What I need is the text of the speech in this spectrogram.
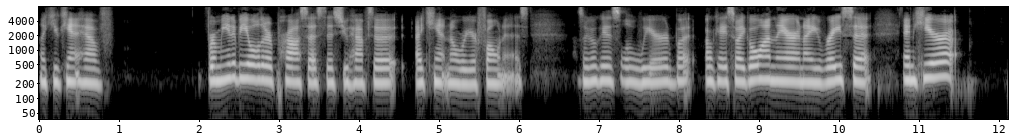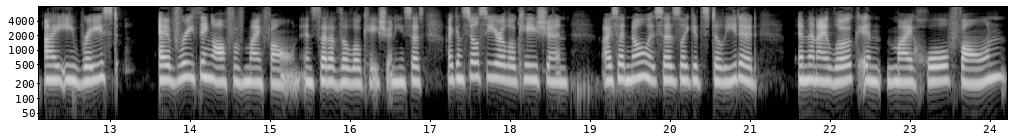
Like, you can't have, for me to be able to process this, you have to, I can't know where your phone is. Was like, okay, it's a little weird, but okay. So I go on there and I erase it. And here I erased everything off of my phone instead of the location. He says, I can still see your location. I said, no, it says like it's deleted. And then I look and my whole phone,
